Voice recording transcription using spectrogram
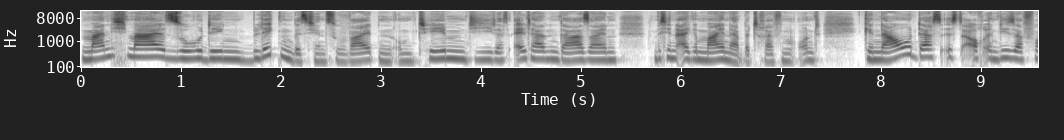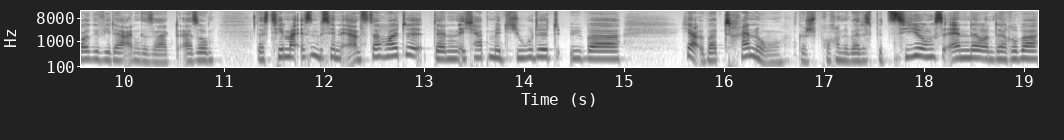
manchmal so den Blick ein bisschen zu weiten, um Themen, die das Elterndasein ein bisschen allgemeiner betreffen. Und genau das ist auch in dieser Folge wieder angesagt. Also das Thema ist ein bisschen ernster heute, denn ich habe mit Judith über ja, über Trennung gesprochen, über das Beziehungsende und darüber,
